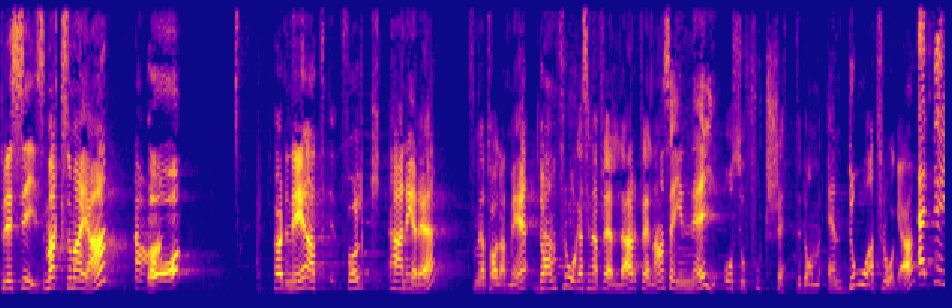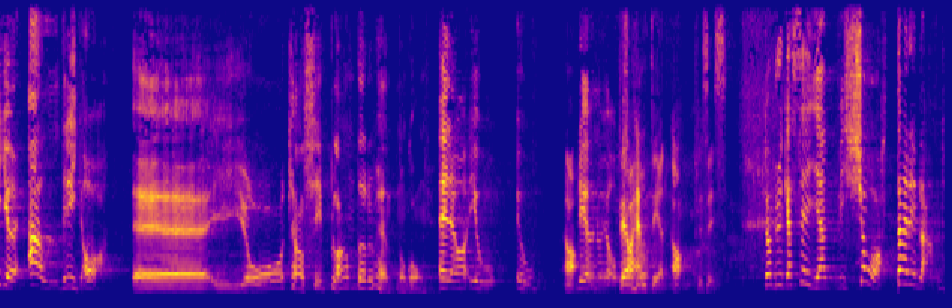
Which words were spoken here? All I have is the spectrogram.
Precis. Max och Maja, Ja, hörde ni att folk här nere som jag har talat med, de frågar sina föräldrar, föräldrarna säger nej och så fortsätter de ändå att fråga. Äh, det gör aldrig jag. eh, ja, kanske ibland har det hänt någon gång. Eller ja, jo, jo. Ja, Det gör nog jag också. Det har hänt er, ja precis. De brukar säga att vi tjatar ibland.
